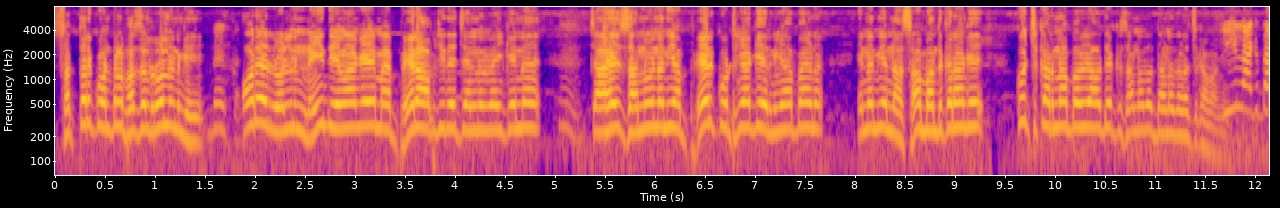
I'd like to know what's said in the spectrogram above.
70 ਕੁਇੰਟਲ ਫਸਲ ਰੋਲਣਗੇ ਔਰ ਇਹ ਰੋਲਣ ਨਹੀਂ ਦੇਵਾਂਗੇ ਮੈਂ ਫਿਰ ਆਪ ਜੀ ਦੇ ਚੈਨਲ ਰਾਹੀਂ ਕਹਿੰਦਾ ਚਾਹੇ ਸਾਨੂੰ ਇਹਨਾਂ ਦੀਆਂ ਫਿਰ ਕੋਠੀਆਂ ਘੇਰਨੀਆਂ ਪੈਣ ਇਹਨਾਂ ਦੀਆਂ ਨਾਸਾਂ ਬੰਦ ਕਰਾਂਗੇ ਕੁਝ ਕਰਨਾ ਪਵੇ ਆਪਦੇ ਕਿਸਾਨਾਂ ਦਾ ਦਾਣਾ ਦਾਣਾ ਚਕਾਵਾਂਗੇ। ਕੀ ਲੱਗਦਾ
